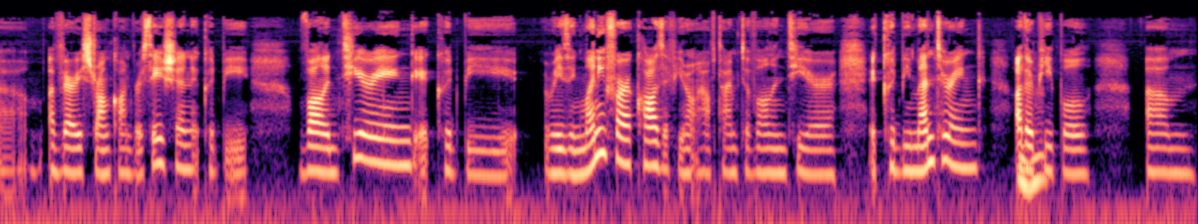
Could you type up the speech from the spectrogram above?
um, a very strong conversation. It could be volunteering. It could be raising money for a cause if you don't have time to volunteer it could be mentoring other people um,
